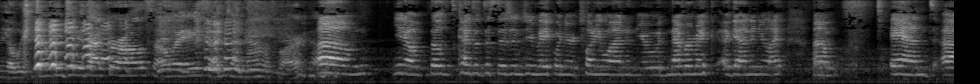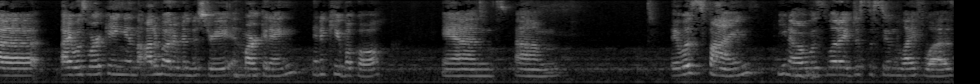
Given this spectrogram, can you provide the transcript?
We always don't we do that, girls. Always. I've done that before. Um, you know, those kinds of decisions you make when you're 21 and you would never make again in your life. Um, and uh, I was working in the automotive industry in marketing in a cubicle, and um, it was fine. You know, it was what I just assumed life was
